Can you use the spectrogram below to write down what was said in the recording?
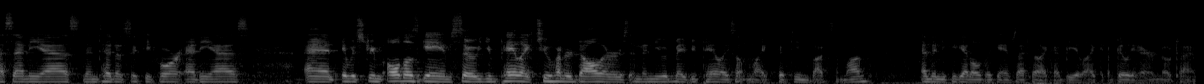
SNES, Nintendo sixty four, NES, and it would stream all those games. So you pay like two hundred dollars, and then you would maybe pay like something like fifteen bucks a month, and then you could get all the games. I feel like I'd be like a billionaire in no time.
